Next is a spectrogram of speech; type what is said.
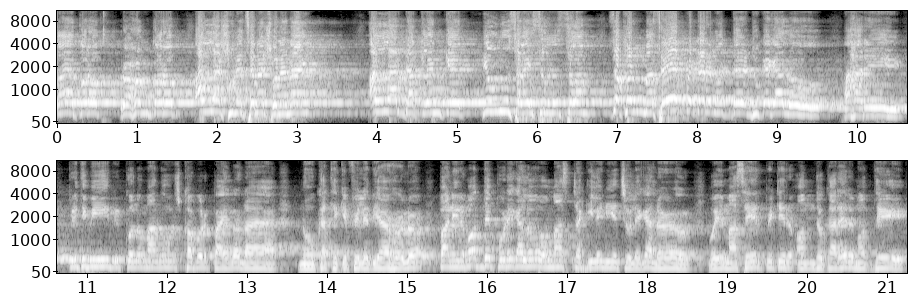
দয়া করো, রহম করো। আল্লাহ শুনেছে না, শোনে নাই? আল্লাহর ডাকলেন কে? ইউনুস আলাইহিস সালাম যখন মাছের পেটের মধ্যে ঢুকে গেল। আহারে, পৃথিবীর কোনো মানুষ খবর পাইল না। নৌকা থেকে ফেলে দেওয়া হলো। পানির মধ্যে পড়ে গেল, মাছটা গিলে নিয়ে চলে গেল। ওই মাছের পেটের অন্ধকারের মধ্যে,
